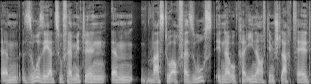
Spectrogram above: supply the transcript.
ähm, so sehr zu vermitteln, ähm, was du auch versuchst in der Ukraine auf dem Schlachtfeld,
